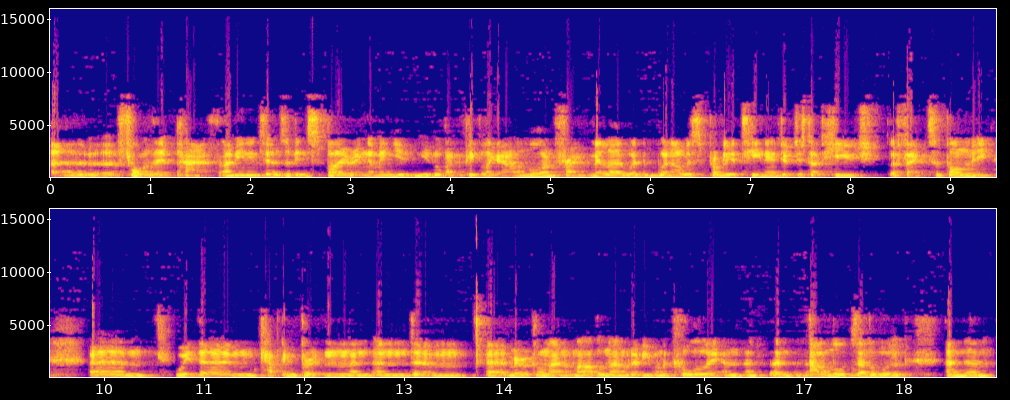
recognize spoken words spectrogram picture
uh, follow their path. I mean, in terms of inspiring, I mean, you, you go back to people like Alan Moore and Frank Miller when, when I was probably a teenager, just had huge effects upon me. Um, with um, Captain Britain and, and um, uh, Miracle Man or Marvel Man, whatever you want to call it, and, and, and Alan Moore's other work, and um,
